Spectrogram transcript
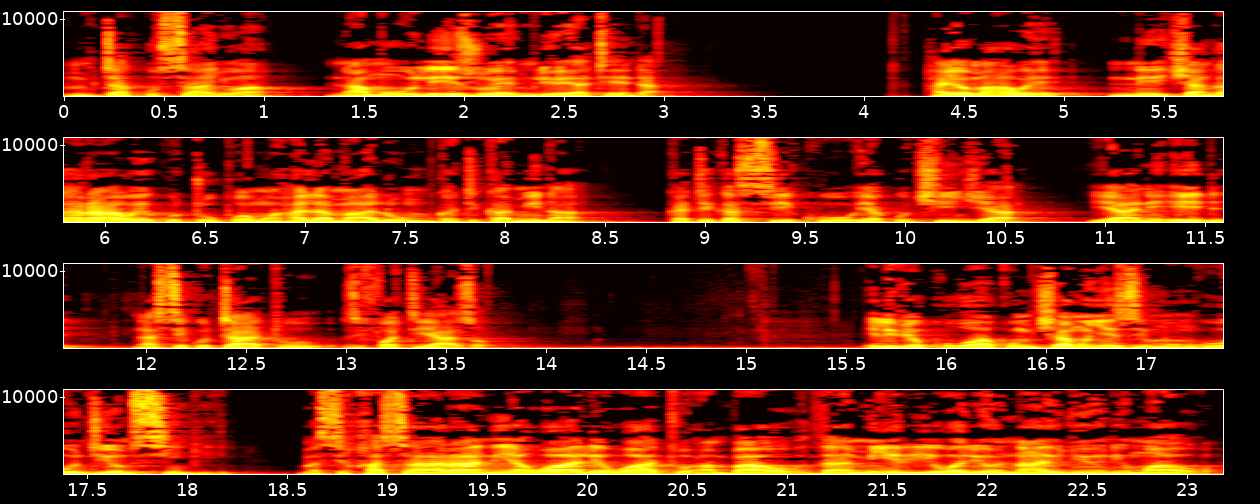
mtakusanywa na muulizwe mlioyatenda. Hayo mawe ni changarawe kutupwa mwahala maalum katika Mina katika siku ya kuchinja, yani Eid na siku tatu zifuatiazo. Ilivyokuwa kumcha Mwenyezi Mungu ndiyo msingi, basi hasara ni ya wale watu ambao dhamiri walionayo nyoyoni mwao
